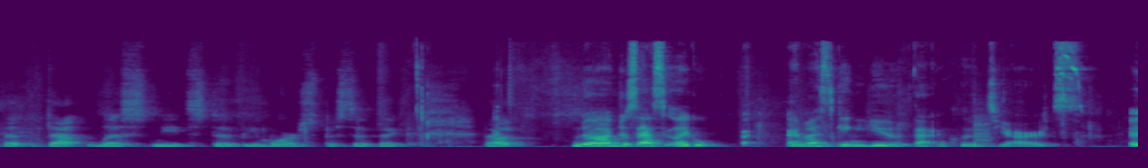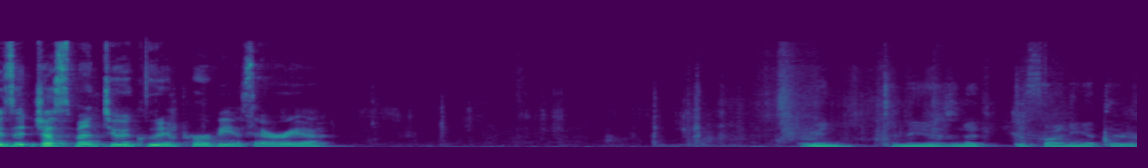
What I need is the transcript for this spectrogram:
that that list needs to be more specific about No, I'm just asking, like, I'm asking you if that includes yards. Is it just meant to include impervious area? I mean, to me, isn't it defining it there?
